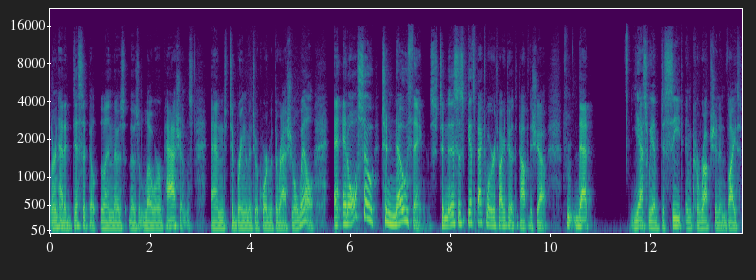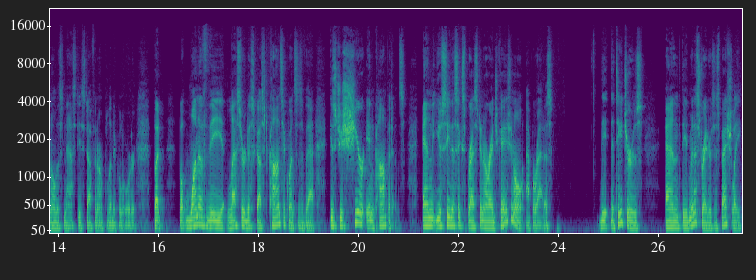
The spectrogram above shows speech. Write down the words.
learn how to discipline those, those lower passions and to bring them into accord with the rational will. And, and also to know things. To, this is, gets back to what we were talking to at the top of the show, that yes, we have deceit and corruption and vice and all this nasty stuff in our political order. But but one of the lesser discussed consequences of that is just sheer incompetence. And you see this expressed in our educational apparatus. The, the teachers and the administrators, especially,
